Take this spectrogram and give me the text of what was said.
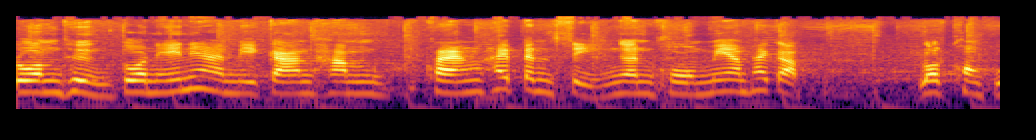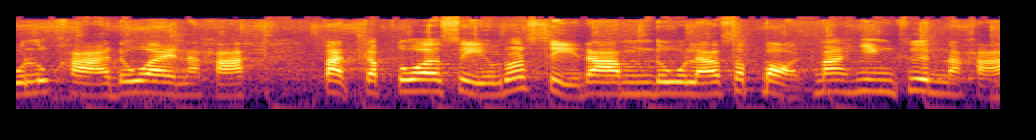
รวมถึงตัวนี้เนี่ยมีการทำแคร้งให้เป็นสีเงินโครเมียมให้กับรถของคุณลูกค้าด้วยนะคะ ตัดกับตัวสีรถสีดำดูแล้วสปอร์ตมากยิ่งขึ้นนะคะ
